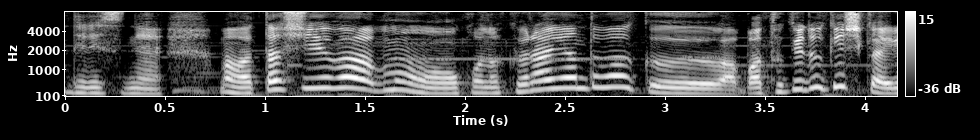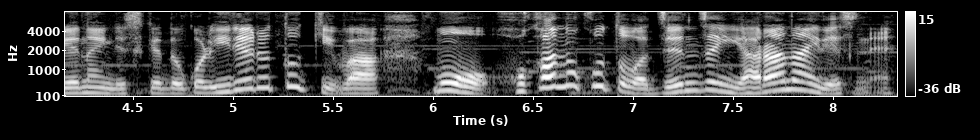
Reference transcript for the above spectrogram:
でですね、まあ、私はもうこのクライアントワークは、まあ、時々しか入れないんですけどこれ入れる時はもう他のことは全然やらないですね。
